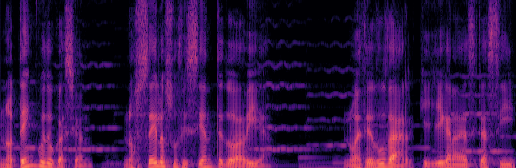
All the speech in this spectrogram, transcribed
no tengo educación, no sé lo suficiente todavía. No es de dudar que llegan a decir así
